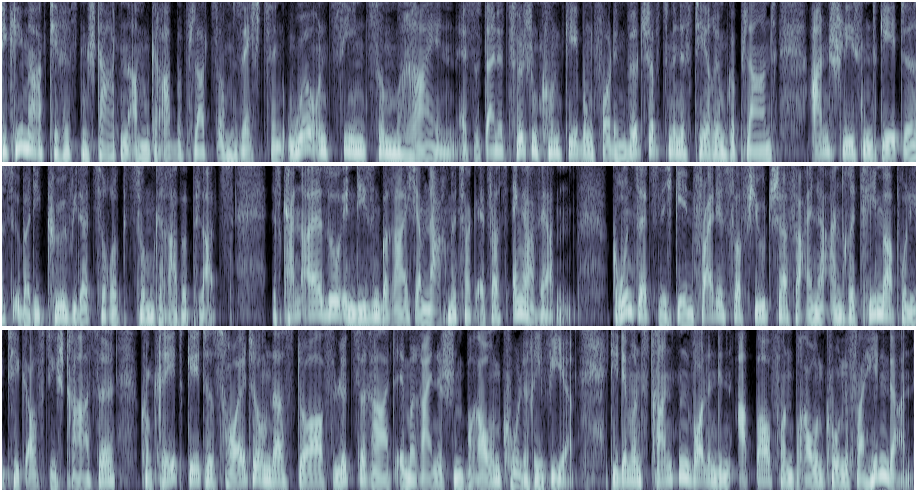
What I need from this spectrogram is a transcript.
Die Klimaaktivisten starten am Grabeplatz um 16 Uhr und ziehen zum Rhein. Es ist eine Zwischenkundgebung vor dem Wirtschaftsministerium geplant. Anschließend geht es über die Kö wieder zurück zum Grabeplatz. Es kann also in diesem Bereich am Nachmittag etwas enger werden. Grundsätzlich gehen Fridays for Future für eine andere Klimapolitik auf die Straße. Konkret geht es heute um das Dorf Lützerath im rheinischen Braunkohlerevier. Die Demonstranten wollen den Abbau von Braunkohle verhindern.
